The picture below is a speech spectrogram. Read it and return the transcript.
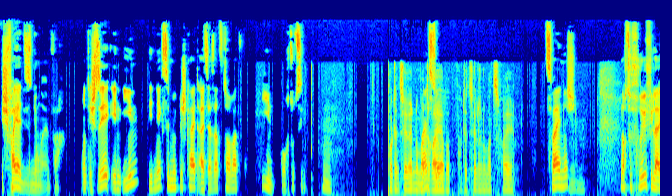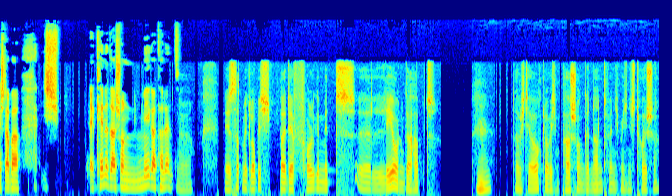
ich feiere diesen Jungen einfach. Und ich sehe in ihm die nächste Möglichkeit, als Ersatztorwart ihn hochzuziehen. Potenzielle Nummer Meinst drei, du? aber potenzielle Nummer zwei. Zwei nicht. Mhm. Noch zu früh vielleicht, aber ich erkenne da schon mega Talent. Ja. Nee, das hatten wir, glaube ich, bei der Folge mit äh, Leon gehabt. Mhm. Da habe ich dir auch, glaube ich, ein paar schon genannt, wenn ich mich nicht täusche.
